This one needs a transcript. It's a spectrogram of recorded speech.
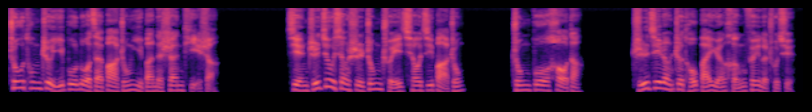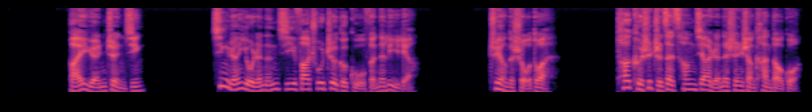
周通这一步落在霸中一般的山体上，简直就像是钟锤敲击霸中，中波浩荡，直接让这头白猿横飞了出去。白猿震惊。竟然有人能激发出这个古坟的力量，这样的手段，他可是只在苍家人的身上看到过。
